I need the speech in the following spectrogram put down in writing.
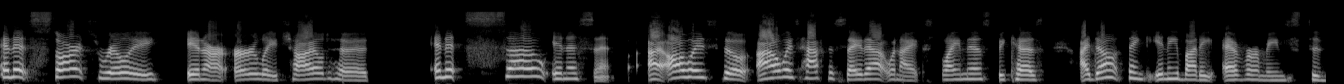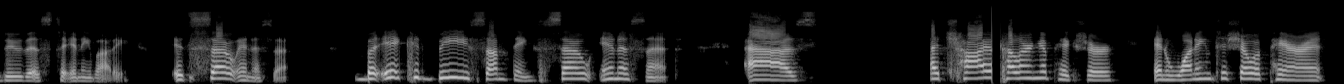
And it starts really in our early childhood. And it's so innocent. I always feel, I always have to say that when I explain this because I don't think anybody ever means to do this to anybody. It's so innocent. But it could be something so innocent as a child coloring a picture and wanting to show a parent,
